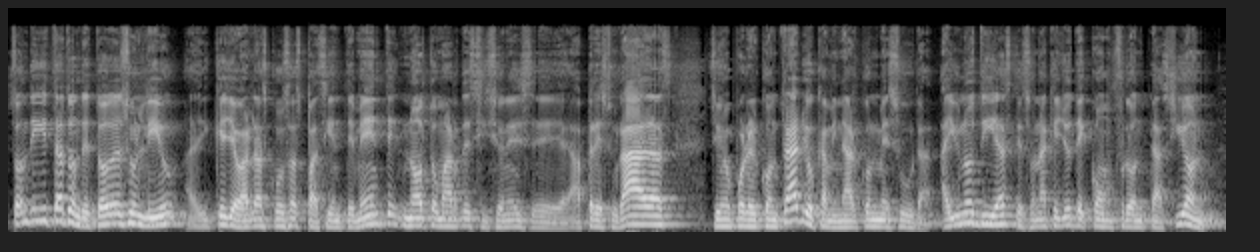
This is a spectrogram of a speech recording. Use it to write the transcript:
Son días donde todo es un lío, hay que llevar las cosas pacientemente, no tomar decisiones eh, apresuradas, sino por el contrario, caminar con mesura. Hay unos días que son aquellos de confrontación,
